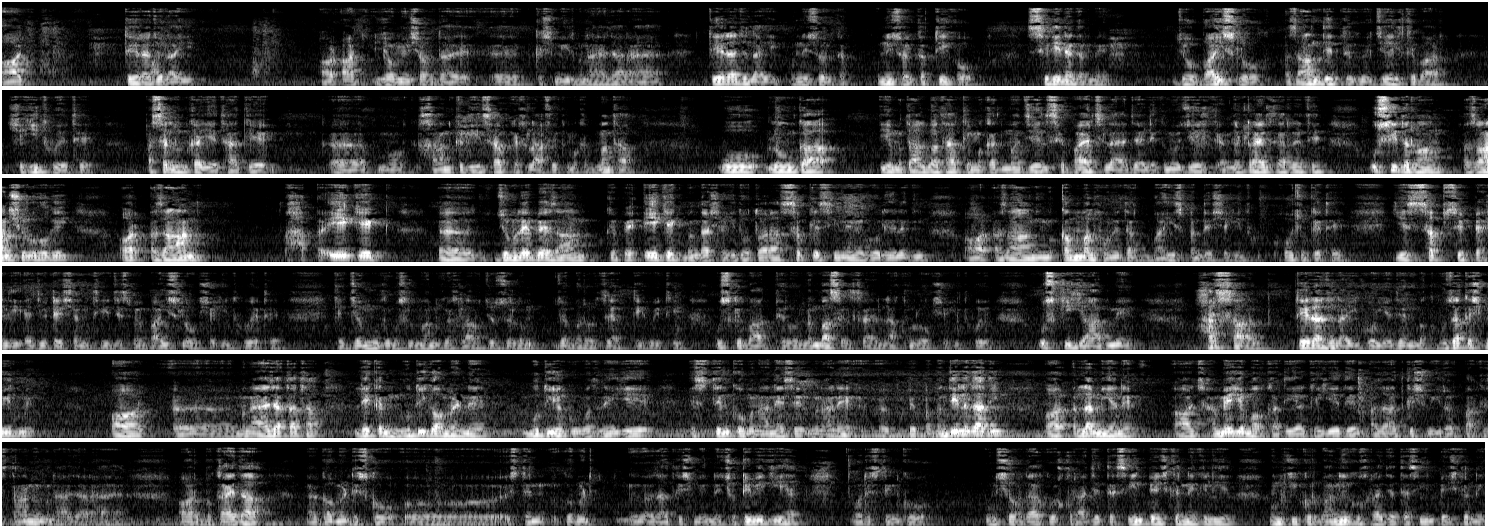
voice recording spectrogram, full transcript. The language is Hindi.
आज तेरह जुलाई और आज योम शहदा कश्मीर मनाया जा रहा है। तेरह जुलाई उन्नीस सौ इकतीस को श्रीनगर में जो 22 लोग अजान देते हुए जेल के बाहर शहीद हुए थे, असल उनका ये था कि खान कदीर साहब के ख़िलाफ़ एक मुकदमा था। वो लोगों का ये मुतालबा था कि मुकदमा जेल से बाहर चलाया जाए, लेकिन वो जेल के अंदर ट्रायल कर रहे थे। उसी दौरान अजान शुरू हो गई और अजान एक एक जुमले पे अजान के पे एक एक बंदा शहीद होता रहा। सबके सीने में गोलियाँ लगी और अजान मुकम्मल होने तक 22 बंदे शहीद हो चुके थे। ये सबसे पहली एजुटेशन थी जिसमें 22 लोग शहीद हुए थे कि जम्मू के मुसलमानों के खिलाफ जो जुल्म, जबर और ज्यादती हुई थी, उसके बाद फिर वो लंबा सिलसिला लाखों लोग शहीद हुए। उसकी याद में हर साल तेरह जुलाई को ये दिन मकबूजा कश्मीर में और आ, मनाया जाता था। लेकिन मोदी गवर्नमेंट ने मोदी हुकूमत ने ये इस दिन को मनाने से मनाने पे पाबंदी लगा दी और अल्लाह मियाँ ने आज हमें ये मौका दिया कि ये दिन आज़ाद कश्मीर और पाकिस्तान में मनाया जा रहा है और बाकायदा गवर्नमेंट इसको इस दिन गवर्नमेंट आज़ाद कश्मीर ने छुट्टी भी की है और इस दिन को उन शहदा को खराज तहसीन पेश करने के लिए, उनकी कुर्बानियों को खराज तहसीन पेश करने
